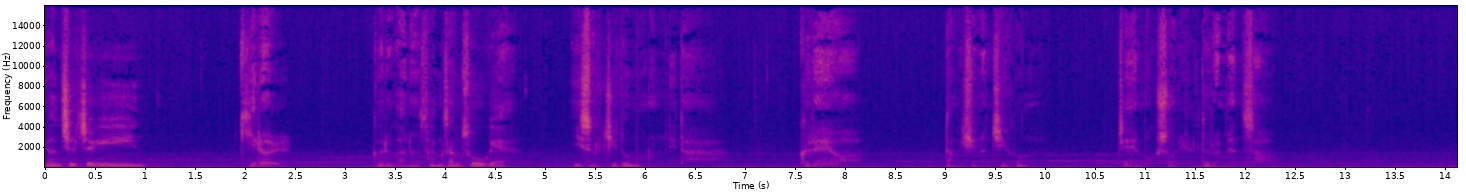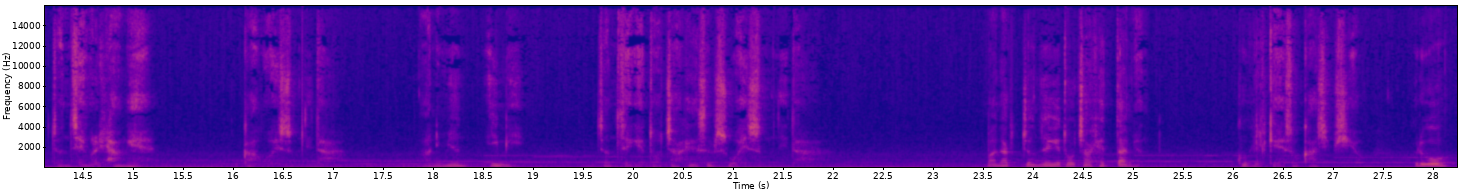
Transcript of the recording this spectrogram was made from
현실적인 길을 걸어가는 상상 속에 있을지도 모릅니다. 그래요. 당신은 지금 제 목소리를 들으면서 전쟁을 향해 가고 있습니다. 아니면 이미 전쟁에 도착했을 수가 있습니다. 만약 전쟁에 도착했다면 그 길 계속 가십시오. 그리고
